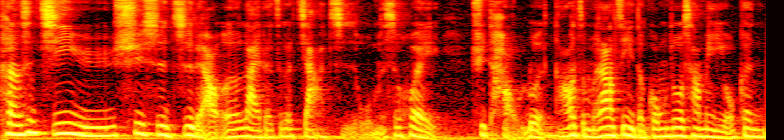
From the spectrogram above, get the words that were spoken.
可能是基于叙事治疗而来的这个价值，我们是会。去讨论，然后怎么让自己的工作上面有更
